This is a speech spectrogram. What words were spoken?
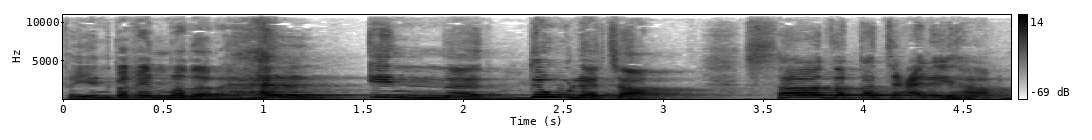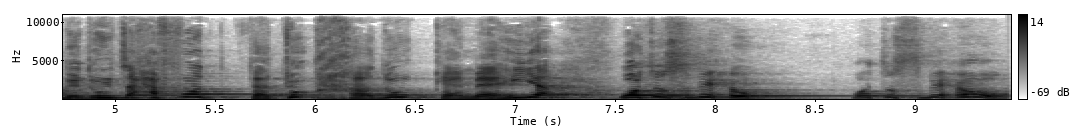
فينبغي النظر هل إن الدولة صادقت عليها بدون تحفظ؟ فتؤخذ كما هي وتصبح وتصبح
